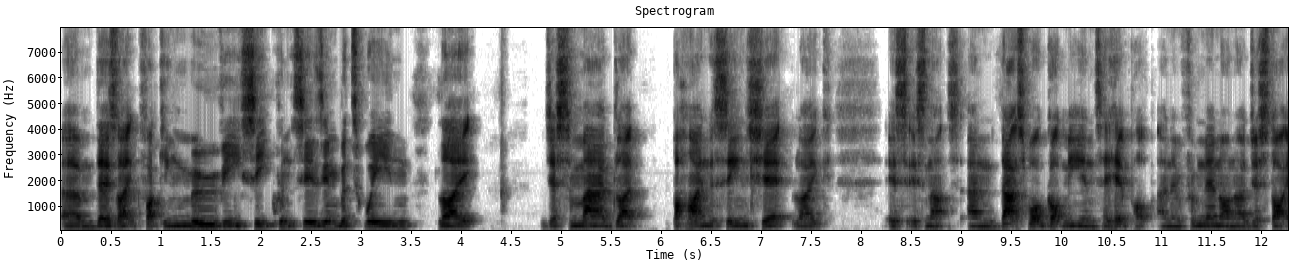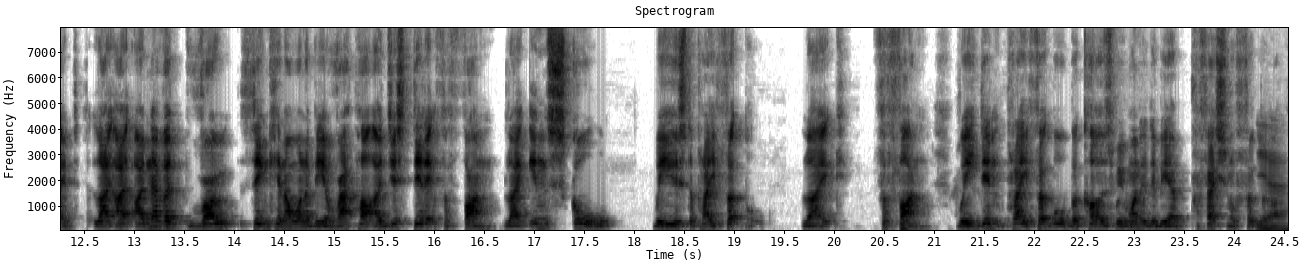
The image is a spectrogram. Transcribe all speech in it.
Um, there's like fucking movie sequences in between, like just mad like behind the scenes shit. Like it's it's nuts, and that's what got me into hip hop. And then from then on, I just started like I, I never wrote thinking I want to be a rapper. I just did it for fun. Like in school, we used to play football, like for fun. We didn't play football because we wanted to be a professional footballer. Yeah.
